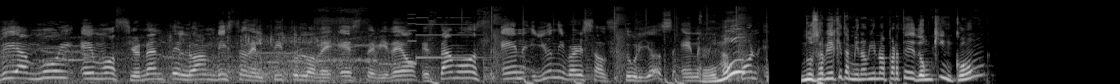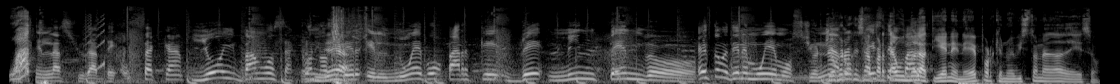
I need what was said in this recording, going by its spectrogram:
Día muy emocionante, lo han visto en el título de este video. Estamos en Universal Studios en ¿Cómo? Japón. ¿No sabía que también había una parte de Donkey Kong? ¿What? en la ciudad de Osaka y hoy vamos a conocer el nuevo parque de Nintendo. Esto me tiene muy emocionado. Yo creo que esa Este parte aún no la tienen, ¿eh? Porque no he visto nada de eso.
